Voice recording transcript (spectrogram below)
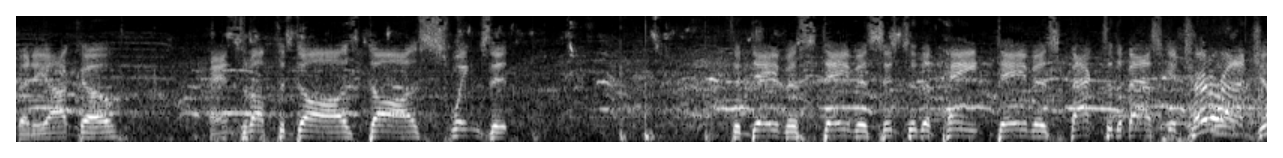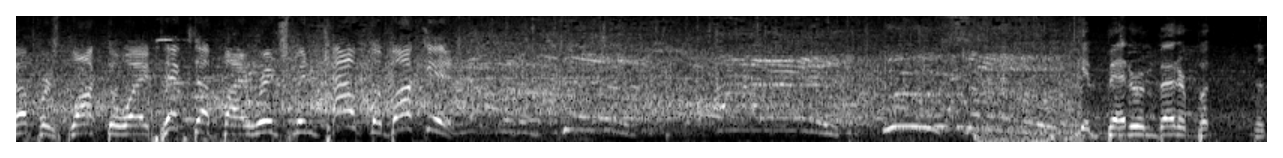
Bediako hands it off to Dawes. Dawes swings it to Davis. Davis into the paint. Davis back to the basket. Turnaround jumpers blocked away. Picked up by Richmond. Count the bucket. Get better and better, but the,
